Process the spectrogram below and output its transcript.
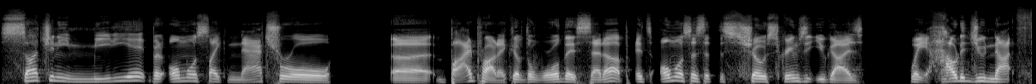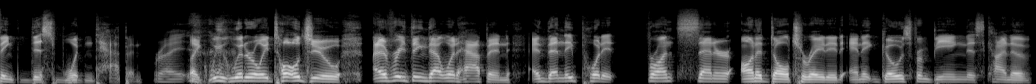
such an immediate but almost like natural uh byproduct of the world they set up it's almost as if the show screams at you guys wait how did you not think this wouldn't happen? Right. Like we literally told you everything that would happen and then they put it front center unadulterated and it goes from being this kind of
